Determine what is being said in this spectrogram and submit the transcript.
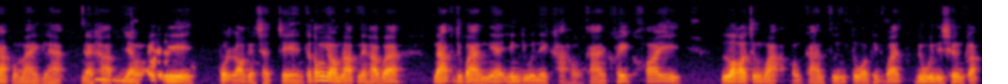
กลับลงมาอีกแล้วนะครับ ยังไม่ได้ปลดล็อกอย่างชัดเจน ก็ต้องยอมรับนะครับว่าณปัจจุบันเนี่ยยังอยู่ในขาของการค่อยๆ รอจังหวะของการฟื้นตัวเพียงว่าดูในเชิงกลับ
